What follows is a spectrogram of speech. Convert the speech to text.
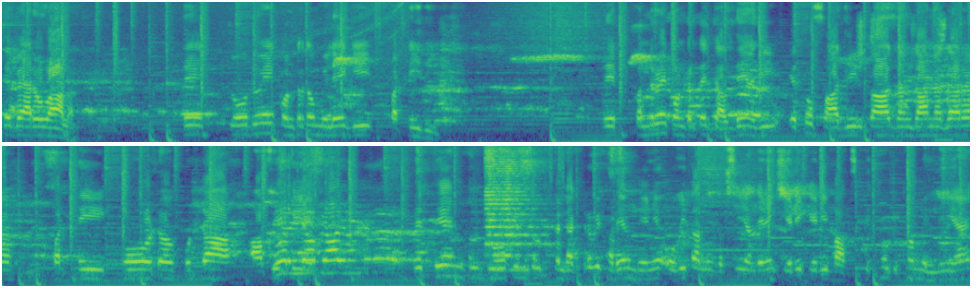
ਤੇ ਵੈਰੋਵਾਲ ਤੇ 14ਵੇਂ ਕਾਊਂਟਰ ਤੋਂ ਮਿਲੇਗੀ ਪੱਟੀ ਦੀ। ਤੇ 15ਵੇਂ ਕਾਊਂਟਰ ਤੇ ਚੱਲਦੇ ਹਾਂ ਜੀ ਇੱਥੋਂ ਫਾਜ਼ਿਲਕਾ ਗੰਗਾਨਗਰ ਪੱਟੀ ਕੋਟ ਬੁੱਢਾ ਆਫਿਸ ਤੇ ਮਤਲਬ ਜੋ ਕਿ ਮਤਲਬ ਕੰਡਕਟਰ ਵੀ ਖੜੇ ਹੁੰਦੇ ਨੇ ਉਹ ਵੀ ਤੁਹਾਨੂੰ ਦੱਸੀ ਜਾਂਦੇ ਨੇ ਕਿਹੜੀ ਕਿਹੜੀ ਬੱਸ ਕਿੱਥੋਂ ਕਿੱਥੋਂ ਮਿਲਣੀ ਹੈ।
